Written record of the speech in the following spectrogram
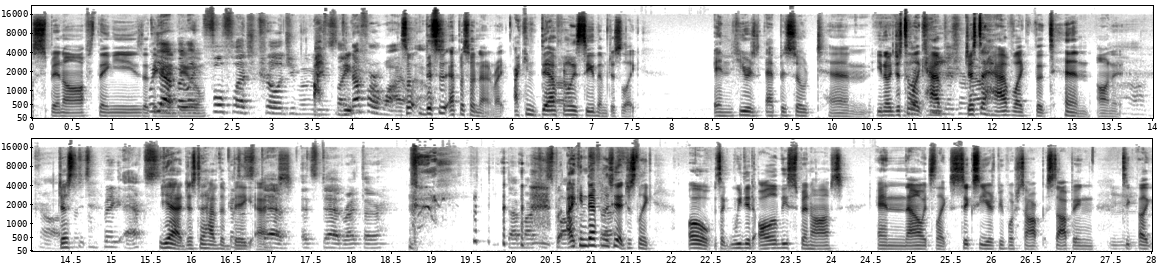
spin-off thingies that well, they're yeah, gonna but do. like full-fledged trilogy movies, like dude, not for a while. so now. this is episode nine, right? I can definitely see them just like, and here's episode ten. You know, just to Like like have just to have like the ten on it. Oh god. just- a big X. Yeah, just to have the big it's X. dead. It's dead right there. That marks the but I can definitely see that. Just like, oh, it's like we did all of these spin-offs, and now it's like six years. People are stop stopping to Mhm. like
